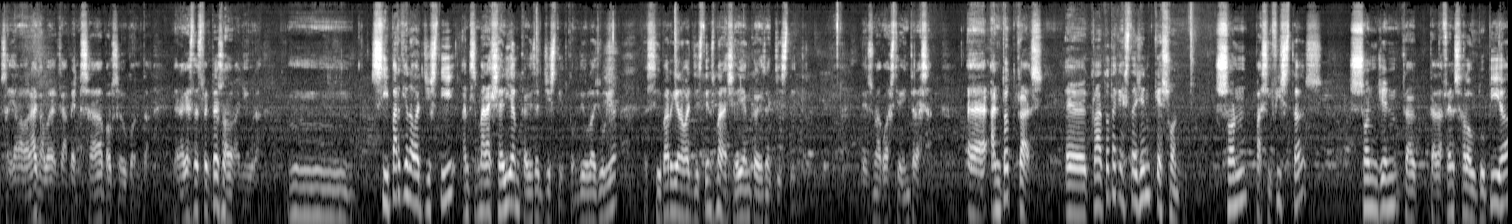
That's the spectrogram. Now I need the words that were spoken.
Seria la dona que, que pensa pel seu compte. I en aquest aspecte és una dona lliure. Mm, si Pàrquia no va existir, ens mereixeríem que hagués existit, com diu la Júlia, si Pàrquia no va existir, ens mereixeríem que hagués existit és una qüestió interessant. Eh, en tot cas, eh, clar, tota aquesta gent què són? Són pacifistes, són gent que, que defensa l'utopia,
